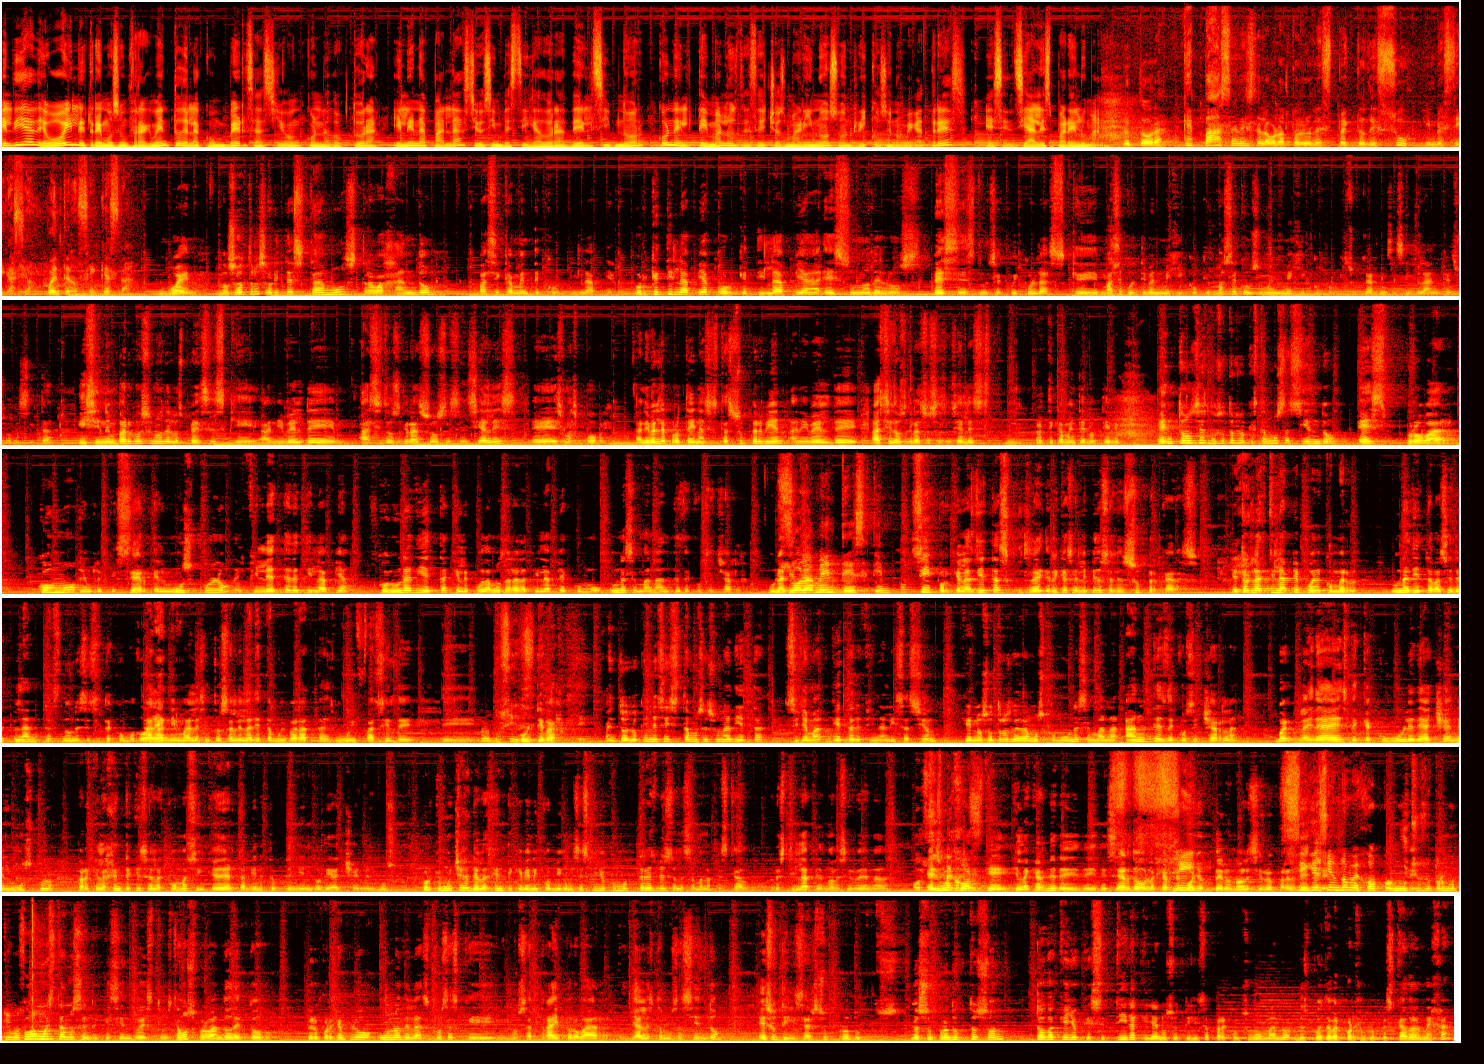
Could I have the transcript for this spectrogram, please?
El día de hoy le traemos un fragmento de la conversación con la doctora Elena Palacios, investigadora del CIPNOR, con el tema Los desechos marinos son ricos en omega 3, esenciales para el humano. Doctora, ¿qué pasa en este laboratorio respecto de su investigación? Cuéntenos, ¿en qué está? Bueno, nosotros ahorita estamos trabajando básicamente con tilapia. ¿Por qué tilapia? Porque tilapia es uno de los peces dulceacuícolas que más se cultiva en México, que más se consume en México porque su carne es así blanca y suavecita. Y sin embargo es uno de los peces que a nivel de ácidos grasos esenciales eh, es más pobre. A nivel de proteínas está súper bien, a nivel de ácidos grasos esenciales prácticamente no tiene. Entonces nosotros lo que estamos haciendo es probar cómo enriquecer el músculo, el filete de tilapia, con una dieta que le podamos dar a la tilapia como una semana antes de cosecharla. Una ¿Solamente ese tiempo? Sí, porque las dietas ricas en lípidos salen súper caras. Entonces la tilapia puede comer una dieta base de plantas, no necesita como tal animales, entonces sale la dieta muy barata, es muy fácil de, cultivar. Entonces lo que necesitamos es una dieta, se llama dieta de finalización, que nosotros le damos como una semana antes de cosecharla. Bueno, la idea es de que acumule DHA en el músculo para que la gente que se la coma sin querer también esté obteniendo DHA en el músculo. Porque mucha de la gente que viene conmigo me dice, es que yo como tres veces a la semana pescado, pero es tilapia, no le sirve de nada. es mejor que, la carne de, cerdo o la carne de pollo, pero no le sirve para el Sigue siendo mejor por muchos otros motivos ¿Cómo estamos enriqueciendo esto? Estamos probando de todo. Pero, por ejemplo, una de las cosas que nos atrae probar, ya lo estamos haciendo, es utilizar subproductos. Los subproductos son todo aquello que se tira, que ya no se utiliza para consumo humano, después de haber, por ejemplo, pescado almeja,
